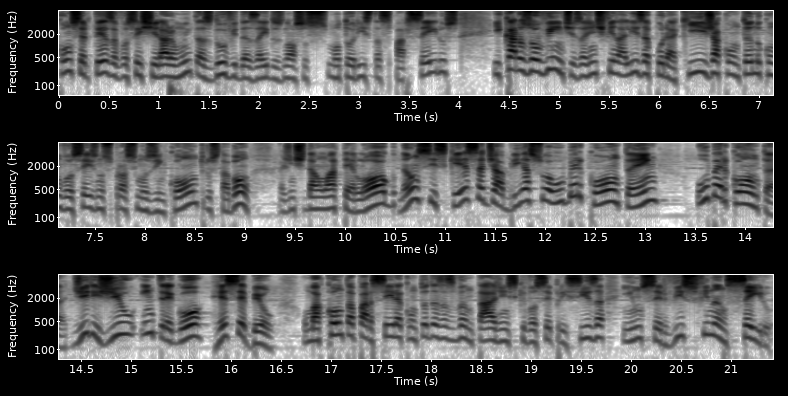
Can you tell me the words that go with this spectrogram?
Com certeza vocês tiraram muitas dúvidas aí dos nossos motoristas parceiros. E caros ouvintes, a gente finaliza por aqui, já contando com vocês nos próximos encontros, tá bom? A gente dá um até logo. Não se esqueça de abrir a sua Uber Conta, hein? Uber Conta, dirigiu, entregou, recebeu. Uma conta parceira com todas as vantagens que você precisa em um serviço financeiro.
